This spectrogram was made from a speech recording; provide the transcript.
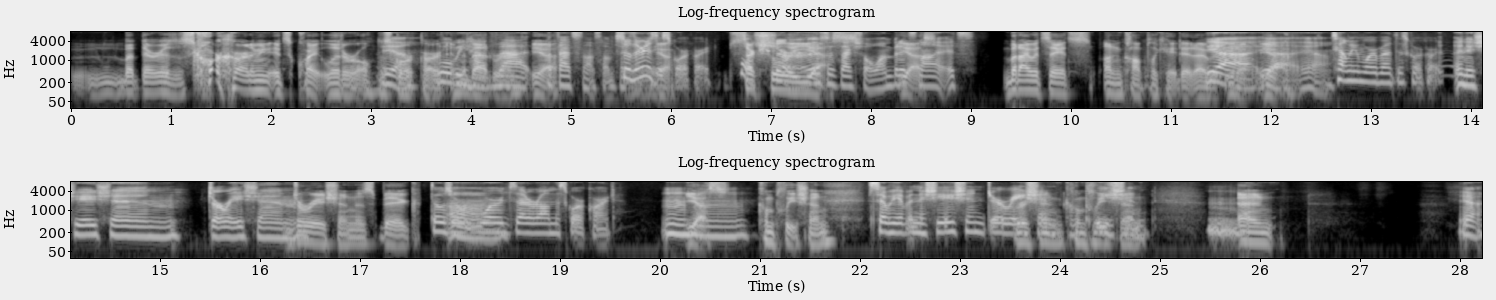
but there is a scorecard. I mean, it's quite literal. The yeah. scorecard Well, in we the have bedroom. that, yeah, but that's not something. So there is that is we- a Yeah. scorecard. sexually. well, sure, yes. There's a sexual one, but Yes. it's not. It's But I would say it's uncomplicated. I would, yeah, you know, yeah, yeah, Tell me more about the scorecard. Initiation, duration. Duration is big. Those are Um, words that are on the scorecard. Yes. Mm-hmm. Completion. So we have initiation, duration, Duration, completion. And yeah.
